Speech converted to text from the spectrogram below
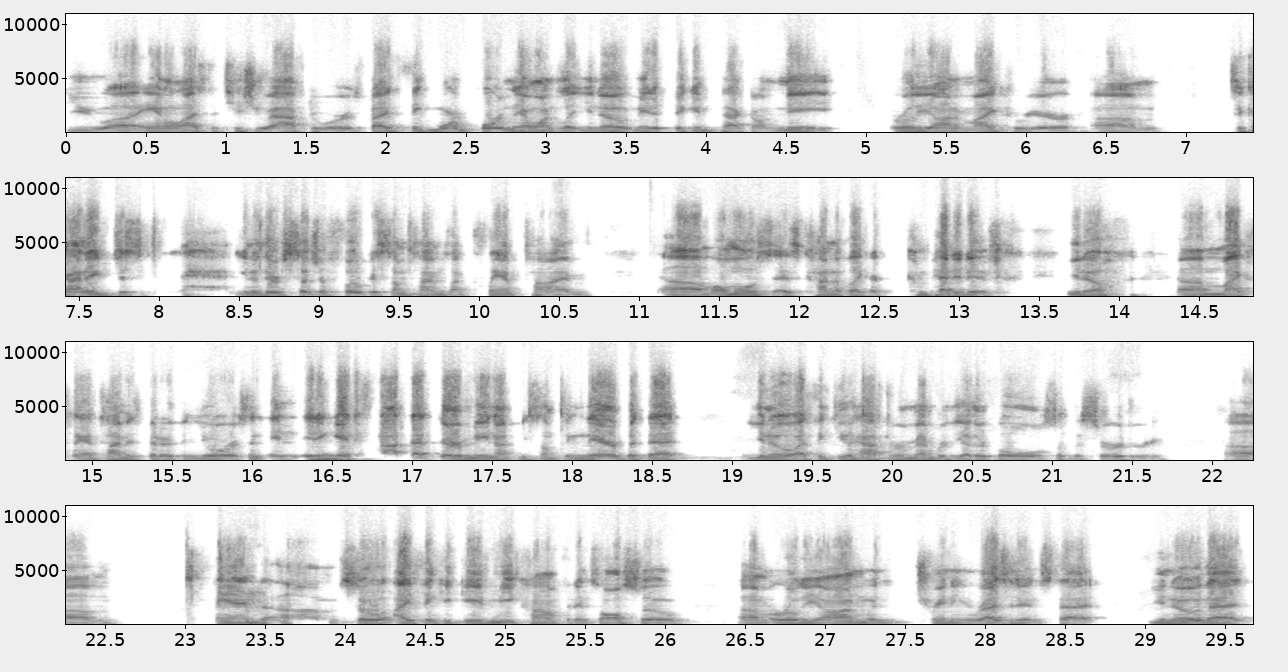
you uh, analyze the tissue afterwards. But I think more importantly, I wanted to let you know it made a big impact on me early on in my career um, to kind of just, you know, there's such a focus sometimes on clamp time, um, almost as kind of like a competitive, you know, um, my clamp time is better than yours. And, and, and again, it's not that there may not be something there, but that, you know, I think you have to remember the other goals of the surgery. Um, and um, so I think it gave me confidence also um, early on when training residents that, you know, that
